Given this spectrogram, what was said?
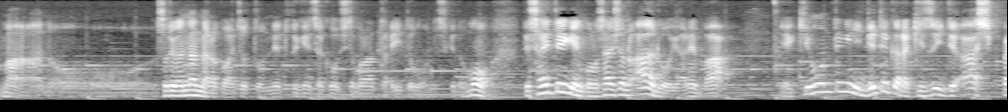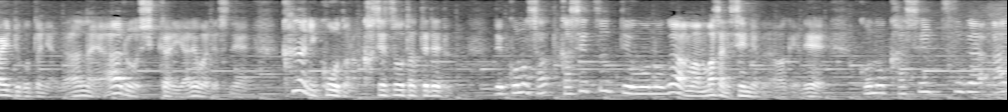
まあ、あのそれが何なのかはちょっとネットで検索をしてもらったらいいと思うんですけども。で最低限この最初の R をやれば基本的に出てから気づいてああ失敗ということにはならない。R をしっかりやればですねかなり高度な仮説を立てれる。でこの仮説っていうものが、まあ、まさに戦略なわけでこの仮説があ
